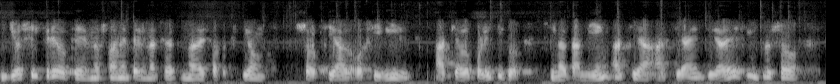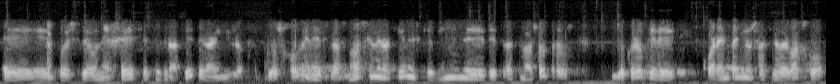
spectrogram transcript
yo sí creo que no solamente hay una, desafección social o civil hacia lo político, sino también hacia hacia entidades incluso eh, pues de ONGs, etcétera, etcétera. Y los jóvenes, las nuevas generaciones que vienen detrás de nosotros, yo creo que de 40 años hacia debajo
